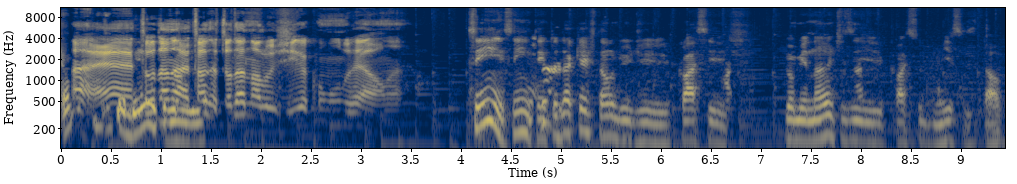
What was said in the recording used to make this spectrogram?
É um Ah, é, toda, toda, toda analogia com o mundo real, né? Sim, sim, tem toda a questão de, de classes dominantes e classes submissas e tal.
